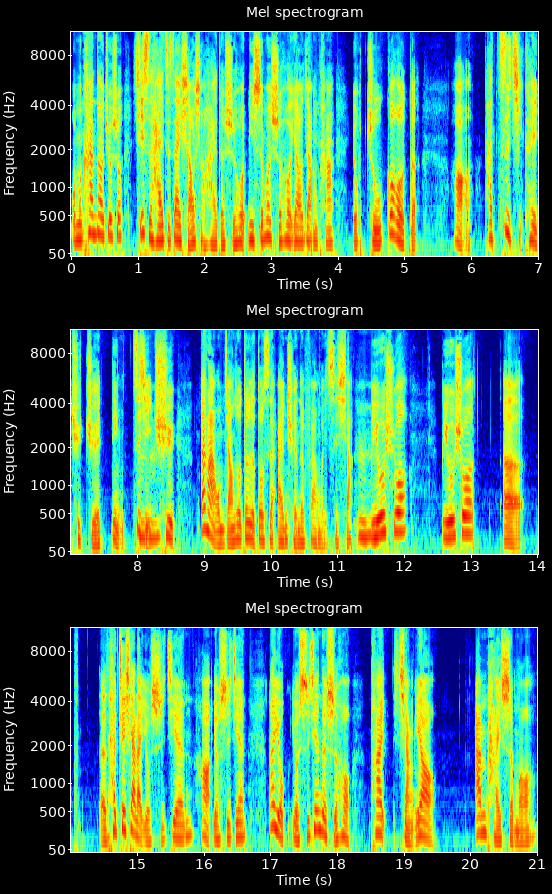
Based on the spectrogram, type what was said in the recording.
我们看到就是说，其实孩子在小小孩的时候，你什么时候要让他有足够的啊，他自己可以去决定，自己去。当然，我们讲说这个都是在安全的范围之下。嗯，比如说，比如说，呃呃，他接下来有时间哈，有时间，那有有时间的时候，他想要安排什么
